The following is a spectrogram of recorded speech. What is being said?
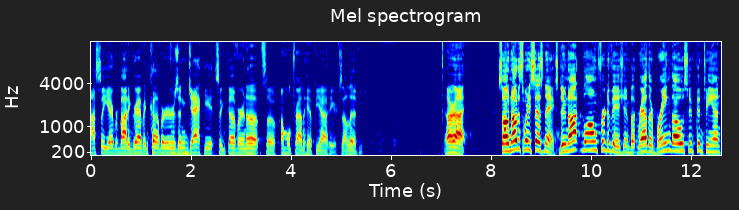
I see everybody grabbing covers and jackets and covering up, so I'm going to try to help you out here because I love you. All right. So notice what he says next. Do not long for division, but rather bring those who contend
